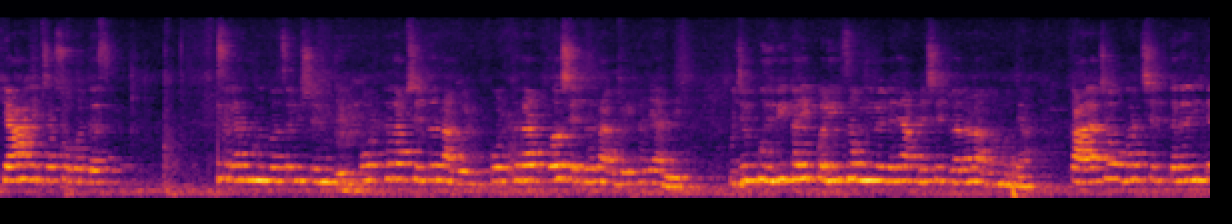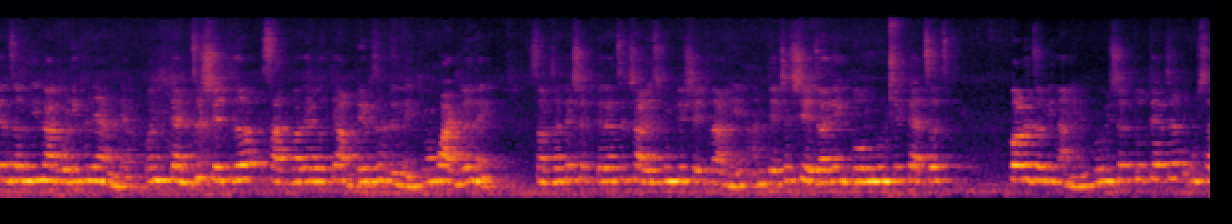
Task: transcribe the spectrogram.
ह्या ह्याच्यासोबतच सगळ्यात महत्त्वाचा विषय म्हणजे पोटखराब क्षेत्र लागवड पोटखराब क्षेत्र लागवडीखाली आणणे. म्हणजे पूर्वी काही पडीक जमिनी वगैरे आपल्या क्षेत्राला लागून होत्या. काळाच्या ओघात शेतकऱ्यांनी त्या जमिनी लागवडीखाली आणल्या. पण त्यांचं क्षेत्र सातबाऱ्यावरती अपडेट झालं नाही किंवा वाढलं नाही. समजा त्या शेतकऱ्याचं चाळीस गुंठे क्षेत्र आहे आणि त्याच्या शेजारी एक दोन गुंठे त्याचंच पड जमीन आहे भविष्यात तो त्याच्यात ऊसा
